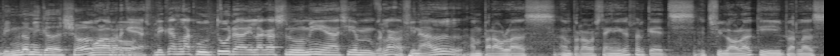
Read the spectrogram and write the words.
vinc una mica d'això. Mola però... perquè expliques la cultura i la gastronomia així, amb, clar, al final, en paraules, en paraules tècniques, perquè ets, ets filòleg i parles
